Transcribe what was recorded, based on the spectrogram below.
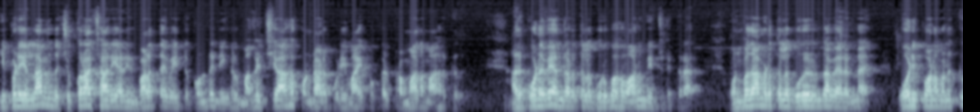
இப்படியெல்லாம் இந்த சுக்கராச்சாரியாரின் பலத்தை வைத்துக்கொண்டு நீங்கள் மகிழ்ச்சியாக கொண்டாடக்கூடிய வாய்ப்புகள் பிரமாதமாக இருக்குது. அது கூடவே அந்த இடத்துல குரு பகவானும் வீற்றிருக்கிறார். ஒன்பதாம் இடத்துல குரு இருந்தால் வேற என்ன? ஓடிப்போனவனுக்கு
